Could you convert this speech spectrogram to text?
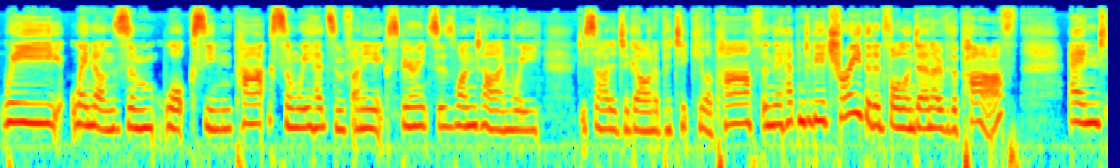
We went on some walks in parks and we had some funny experiences. One time we decided to go on a particular path and there happened to be a tree that had fallen down over the path. And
